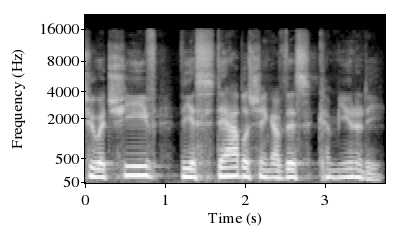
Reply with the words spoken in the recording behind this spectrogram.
to achieve the establishing of this community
